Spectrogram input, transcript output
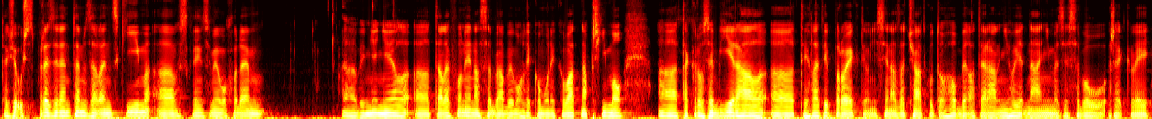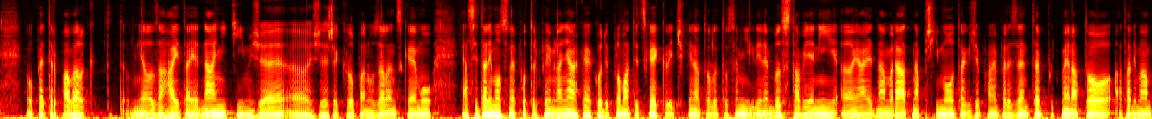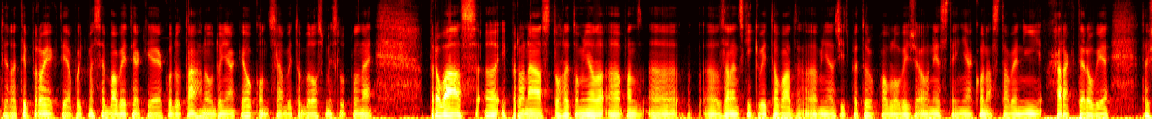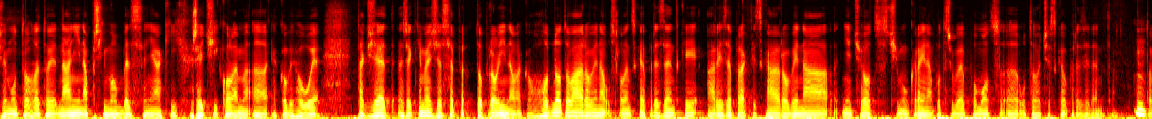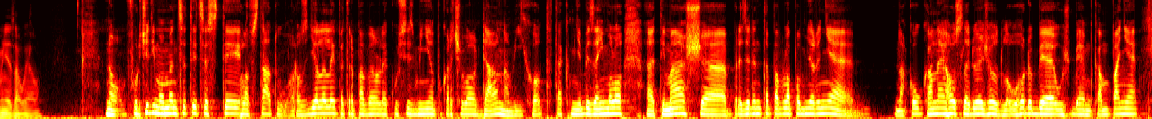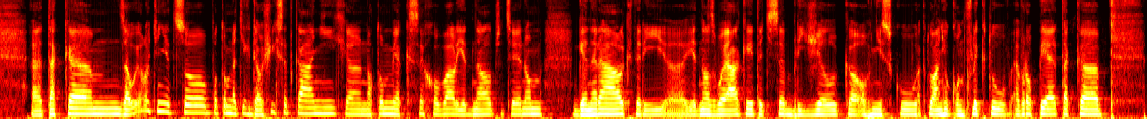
Takže už s prezidentem Zelenským, s kterým se mimochodem vyměnil eh, telefony na sebe, aby mohli komunikovat napřímo, eh, tak rozebíral tyhle ty projekty. Oni si na začátku toho bilaterálního jednání mezi sebou řekli, nebo Petr Pavel měl zahájit ta jednání tím, že, že řekl panu Zelenskému, já si tady moc nepotrpím na nějaké jako diplomatické kličky, na tohle to jsem nikdy nebyl stavěný, já jednám rád napřímo, takže pane prezidente, pojďme na to a tady mám tyhle ty projekty a pojďme se bavit, jak je jako dotáhnout do nějakého konce, aby to bylo smysluplné pro vás eh, i pro nás. Tohle to měl eh, pan eh, Zelenský kvitovat, měl říct Petru Pavlovi, že on je stejně jako nastavený charakterově, takže mu tohleto jednání napřímo bez nějakých řečí kolem jako vyhovuje. Takže řekněme, že se to prolínalo jako hodnotová rovina u slovenské prezidentky a ryze praktická rovina něčeho, s čím Ukrajina potřebuje pomoc u toho českého prezidenta. Hmm. To mě zaujalo. No, v určitý moment se ty cesty hlav států rozdělily. Petr Pavel, jak už si zmínil, pokračoval dál na východ. Tak mě by zajímalo, eh, ty máš eh, prezidenta Pavla poměrně nakoukaného, sleduješ ho dlouhodobě, už během kampaně, eh, tak ehm, zaujalo tě něco potom na těch dalších setkáních, na tom, jak se choval, jednal přece jenom generál, který jednal s vojáky, teď se blížil k ohnisku aktuálního konfliktu v Evropě, tak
